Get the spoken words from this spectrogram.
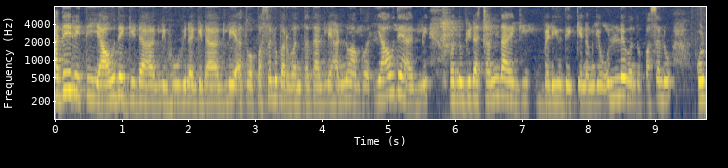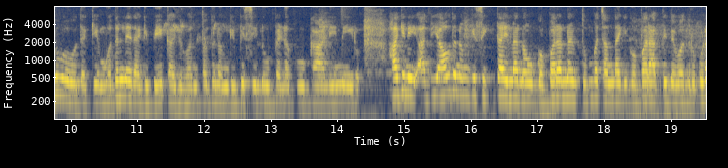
ಅದೇ ರೀತಿ ಯಾವುದೇ ಗಿಡ ಆಗಲಿ, ಹೂವಿನ ಗಿಡ ಆಗಲಿ ಅಥವಾ ಫಸಲು ಬರುವಂಥದ್ದಾಗಲಿ, ಹಣ್ಣು ಆಗುವ ಯಾವುದೇ ಆಗಲಿ, ಒಂದು ಗಿಡ ಚೆಂದಾಗಿ ಬೆಳೆಯುವುದಕ್ಕೆ ನಮಗೆ ಒಳ್ಳೆಯ ಒಂದು ಫಸಲು ಕೊಡುವುದಕ್ಕೆ ಮೊದಲನೇದಾಗಿ ಬೇಕಾಗಿರುವಂಥದ್ದು ನಮಗೆ ಬಿಸಿಲು, ಬೆಳಕು, ಗಾಳಿ, ನೀರು. ಹಾಗೆಯೇ ಅದು ಯಾವುದು ನಮಗೆ ಸಿಗ್ತಾ ಇಲ್ಲ, ನಾವು ಗೊಬ್ಬರನ ತುಂಬ ಚೆಂದಾಗಿ ಗೊಬ್ಬರ ಹಾಕ್ತಿದ್ದೇವೆ ಅಂದರೂ ಕೂಡ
